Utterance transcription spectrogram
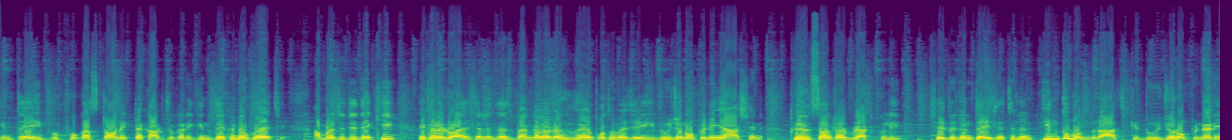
কিন্তু এই ফোকাসটা অনেকটা কার্যকারী কিন্তু এখানে হয়েছে। আমরা যদি দেখি, এখানে রয়্যাল চ্যালেঞ্জার্স ব্যাঙ্গালোরের হয়ে প্রথমে যেই দুইজন ওপেনিংয়ে আসেন ফিল সল্ট আর বিরাট কোহলি, সেই দুজন তো এসেছিলেন। কিন্তু বন্ধুরা, আজকে দুইজন ওপেনারই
